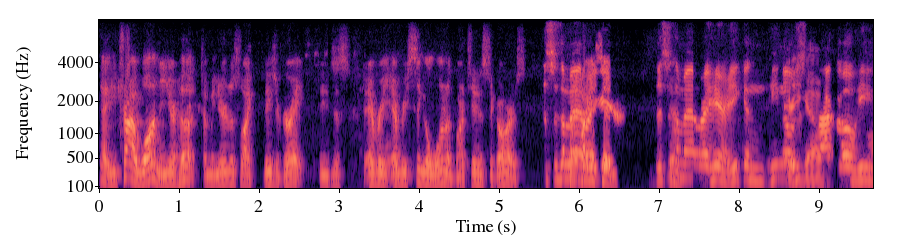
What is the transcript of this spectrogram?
Yeah, you try one and you're hooked. I mean, you're just like these are great. You just every every single one of Martinez cigars. This is the man like right said, here. This is the man right here. He can. He knows you tobacco. He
